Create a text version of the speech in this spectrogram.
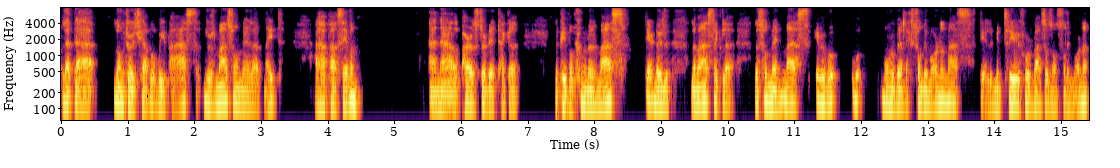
let the Long Church Chapel we passed. There's mass on there that night at half past seven, and uh, the Paras started attacking the people coming to mass there. Now the, the mass like the, the Sunday mass, everyone we went like Sunday morning mass. There had been three or four masses on Sunday morning,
